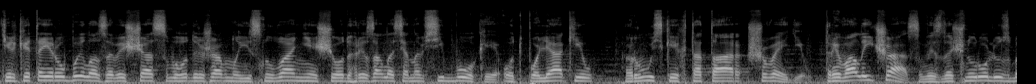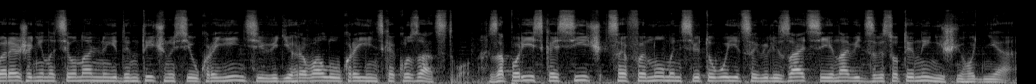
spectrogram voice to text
тільки те й робила за весь час свого державного існування, що одгризалася на всі боки від поляків руських татар, шведів. Тривалий час визначну роль у збереженні національної ідентичності українців відігравало українське козацтво. Запорізька Січ це феномен світової цивілізації навіть з висоти нинішнього дня,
